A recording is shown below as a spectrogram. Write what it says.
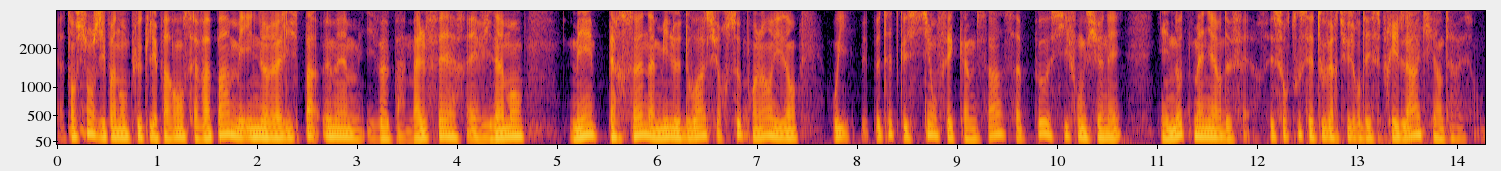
Attention, je dis pas non plus que les parents ça va pas, mais ils ne réalisent pas eux-mêmes. Ils veulent pas mal faire, évidemment. Mais personne a mis le doigt sur ce point-là en disant oui, mais peut-être que si on fait comme ça, ça peut aussi fonctionner. Il y a une autre manière de faire. C'est surtout cette ouverture d'esprit-là qui est intéressante.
